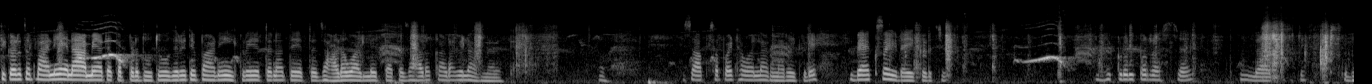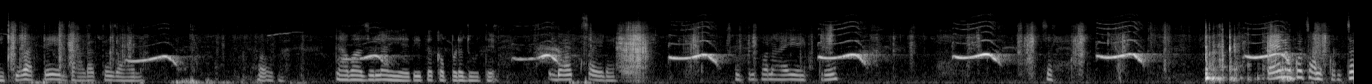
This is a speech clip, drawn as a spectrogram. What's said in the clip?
तिकडचं पाणी आहे ना आम्ही आता कपडे धुतो वगैरे ते पाणी इकडे येतं ना ते आता झाडं वाढलेत आहेत आता झाडं काढावी लागणार आहेत. साफसफाई ठेवायला लागणार आहे इकडे. बॅक साईड आहे इकडची. इकडून पण रस्ता आहे. भीती वाटते झाडातून जायला हो का? त्या बाजूलाही आहे तिथं कपडे धुते. बॅक साईड आहे. तिथे पण आहे एक ट्रेन चल. काय नको चालू करू चल.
